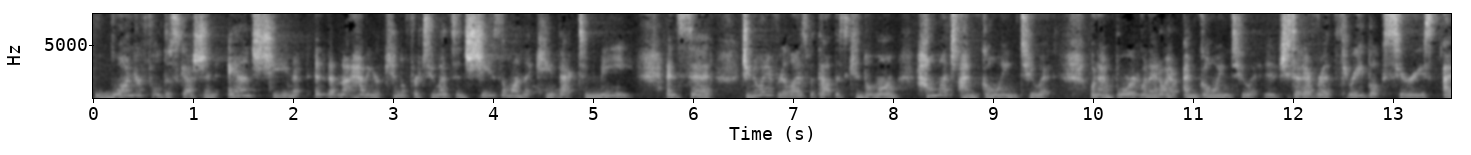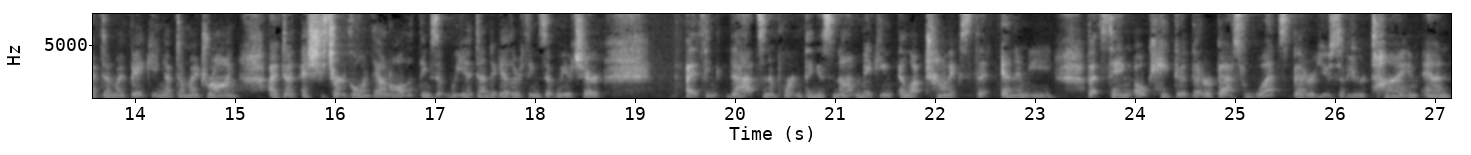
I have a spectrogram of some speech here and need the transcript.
wonderful discussion. And she ended up not having her Kindle for two months. And she's the one that came back to me and said, Do you know what I've realized without this Kindle, mom? How much I'm going to it. When I'm bored, when I don't have, I'm going to it. She said, I've read three book series. I've done my baking, I've done my drawing, I've done, and she started going down all the things that we had done together, things that we had shared. I think that's an important thing is not making electronics the enemy, but saying, okay, good, better, best. What's better use of your time? And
